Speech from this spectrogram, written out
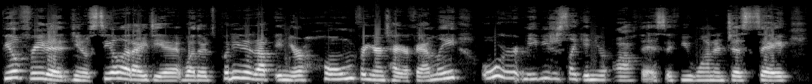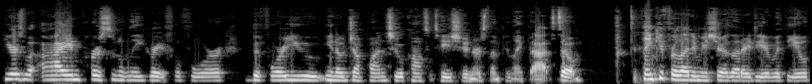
Feel free to, you know, steal that idea, whether it's putting it up in your home for your entire family or maybe just like in your office if you want to just say, here's what I am personally grateful for before you, you know, jump onto a consultation or something like that. So Thank you for letting me share that idea with you.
